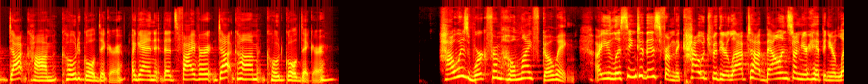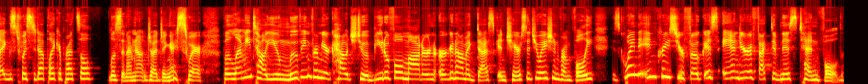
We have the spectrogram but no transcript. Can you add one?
dot com, code GOALDIGGER. Again, that's fiverr.com, code GOALDIGGER. How is work from home life going? Are you listening to this from the couch with your laptop balanced on your hip and your legs twisted up like a pretzel? Listen, I'm not judging, I swear. But let me tell you, moving from your couch to a beautiful, modern, ergonomic desk and chair situation from Fully is going to increase your focus and your effectiveness tenfold.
